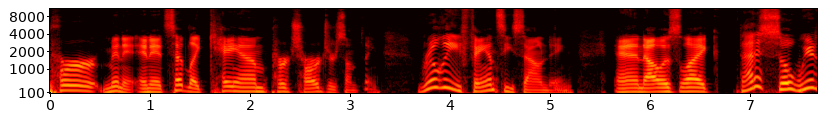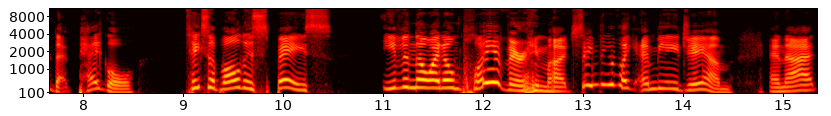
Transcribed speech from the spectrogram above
per minute. And it said like KM per charge or something. Really fancy sounding. And I was like, that is so weird that Peggle takes up all this space even though I don't play it very much. Same thing with like NBA Jam. And that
